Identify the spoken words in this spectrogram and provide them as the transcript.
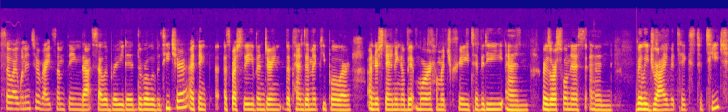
So I wanted to write something that celebrated the role of a teacher. I think especially even during the pandemic, people are understanding a bit more how much creativity and resourcefulness and really drive it takes to teach.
